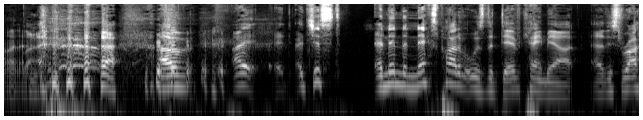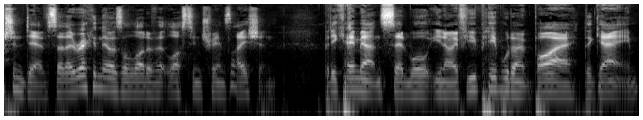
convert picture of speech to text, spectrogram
I know. um, I, I just and then the next part of it was the dev came out. Uh, this Russian dev, so they reckon there was a lot of it lost in translation. But he came out and said, "Well, you know, if you people don't buy the game,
